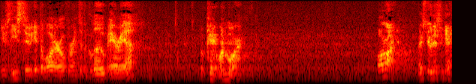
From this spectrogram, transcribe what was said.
use these two to get the water over into the globe area. Okay, one more. All right, let's do this again.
